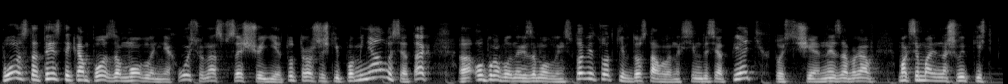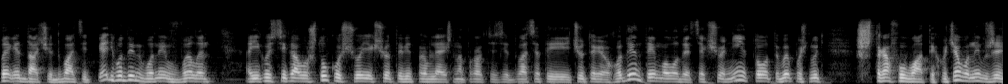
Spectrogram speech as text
По статистикам, по замовленнях, ось у нас все, що є. Тут трошечки помінялося. Так оброблених замовлень 100%, доставлених 75%, Хтось ще не забрав. Максимальна швидкість передачі 25 годин. Вони ввели якусь цікаву штуку, що якщо ти відправляєш на протязі 24 годин, ти молодець. Якщо ні, то тебе почнуть штрафувати. Хоча вони вже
